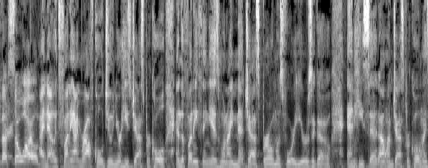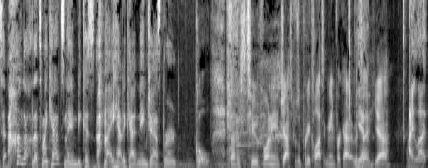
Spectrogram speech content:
that's so wild. I know it's funny. I'm Ralph Cole Jr. He's Jasper Cole, and the funny thing is, when I met Jasper almost four years ago, and he said, "Oh, I'm Jasper Cole," and I said, "Oh God, that's my cat's name because I had a cat named Jasper Cole." that is too funny. Jasper's a pretty classic name for a cat. I would Yeah. say. Yeah. I like,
